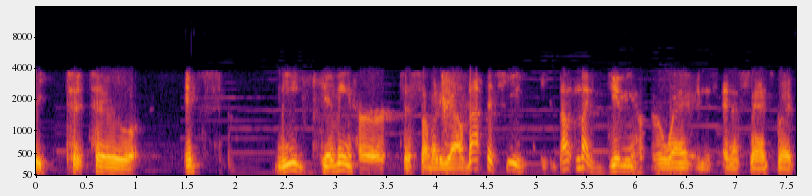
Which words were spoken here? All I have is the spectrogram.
to to it's me giving her to somebody else. Not that she's not, I'm not giving her away in in a sense, but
